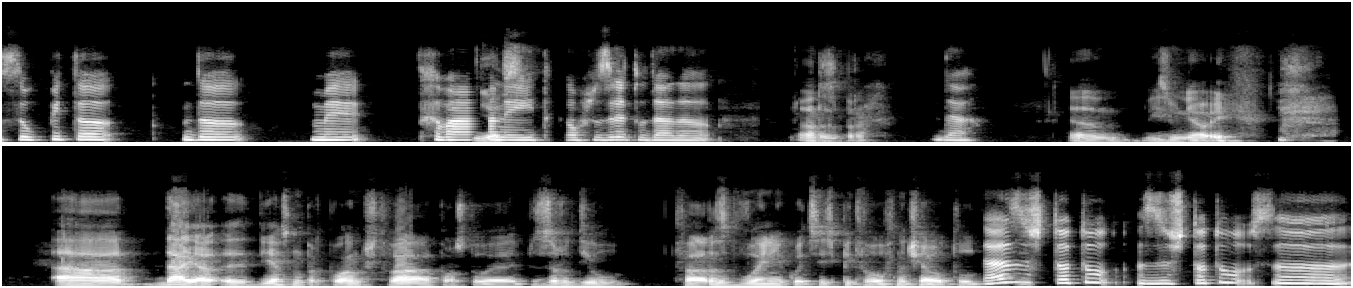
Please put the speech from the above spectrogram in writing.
се опита да ме хване Yes. и така общо взето, да, да, А, разбрах. да. А, извинявай. А, да, я, е, ясно предполагам, че това просто е зародило това раздвоение, което се изпитва в началото. Да, защото, защото са,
